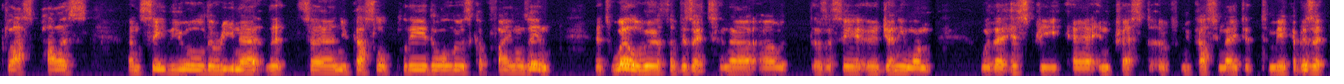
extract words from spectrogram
glass palace and see the old arena that Newcastle played all those cup finals in. It's well worth a visit, and I, I would as I say, urge anyone with a history uh, interest of Newcastle United to make a visit.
